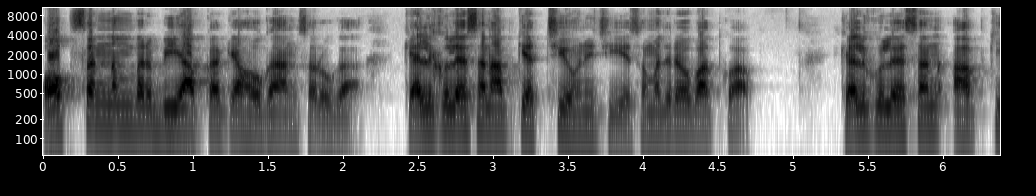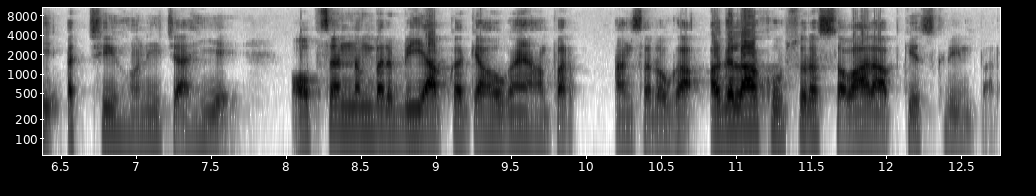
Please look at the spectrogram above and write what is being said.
ऑप्शन नंबर बी आपका क्या होगा? आंसर होगा। कैलकुलेशन आपकी अच्छी होनी चाहिए। समझ रहे हो बात को आप? कैलकुलेशन आपकी अच्छी होनी चाहिए। ऑप्शन नंबर बी आपका क्या होगा? यहाँ पर आंसर होगा। अगला खूबसूरत सवाल आपकी स्क्रीन पर।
